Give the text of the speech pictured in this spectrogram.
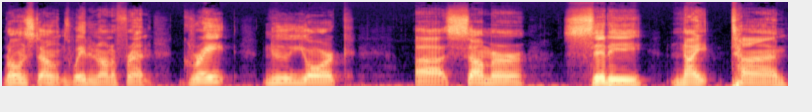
Rolling Stones, Waiting on a Friend. Great New York uh, summer city nighttime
